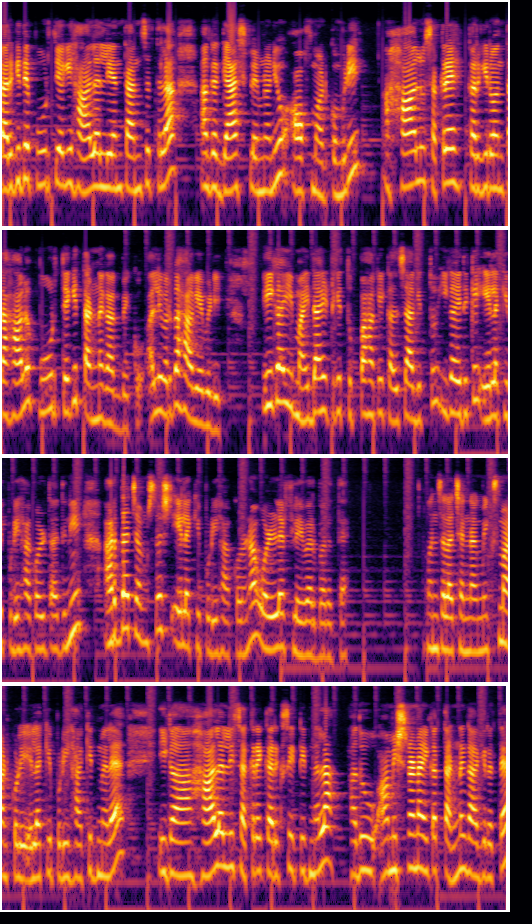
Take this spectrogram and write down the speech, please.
ಕರಗಿದೆ ಪೂರ್ತಿಯಾಗಿ ಹಾಲಲ್ಲಿ ಅಂತ ಅನ್ಸುತ್ತಲ್ಲ, ಆಗ ಗ್ಯಾಸ್ ಫ್ಲೇಮ್ನ ನೀವು ಆಫ್ ಮಾಡ್ಕೊಂಬಿಡಿ. ಹಾಲು ಸಕ್ಕರೆ ಕರಗಿರೋಂಥ ಹಾಲು ಪೂರ್ತಿಯಾಗಿ ತಣ್ಣಗಾಗಬೇಕು. ಅಲ್ಲಿವರೆಗೂ ಹಾಗೆ ಬಿಡಿ. ಈಗ ಈ ಮೈದಾ ಹಿಟ್ಟಿಗೆ ತುಪ್ಪ ಹಾಕಿ ಕಲಸಾಗಿತ್ತು ಈಗ ಇದಕ್ಕೆ ಏಲಕ್ಕಿ ಪುಡಿ ಹಾಕೊಳ್ತಾ ಇದ್ದೀನಿ. ಅರ್ಧ ಚಮಚದಷ್ಟು ಏಲಕ್ಕಿ ಪುಡಿ ಹಾಕೊಳ್ಳೋಣ. ಒಳ್ಳೆ ಫ್ಲೇವರ್ ಬರುತ್ತೆ. ಒಂದ್ಸಲ ಚೆನ್ನಾಗಿ ಮಿಕ್ಸ್ ಮಾಡ್ಕೊಳ್ಳಿ. ಏಲಕ್ಕಿ ಪುಡಿ ಹಾಕಿದ್ಮೇಲೆ ಈಗ ಹಾಲಲ್ಲಿ ಸಕ್ಕರೆ ಕರಗಿಸಿ ಇಟ್ಟಿದ್ನಲ್ಲ ಅದು ಆ ಮಿಶ್ರಣ ಈಗ ತಣ್ಣಗಾಗಿರುತ್ತೆ.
